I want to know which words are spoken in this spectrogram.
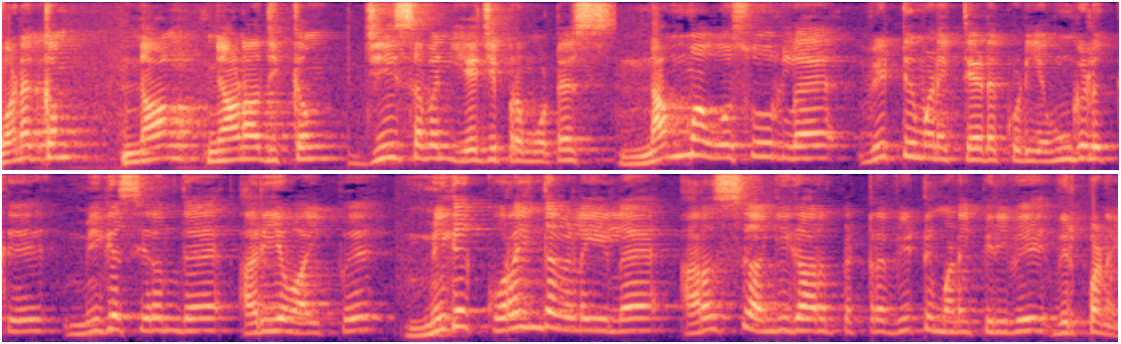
வணக்கம். நான் Gnanathikkam G seven AG promoters நம்ம ஒசூரில் வீட்டுமனை தேடக்கூடிய உங்களுக்கு மிக சிறந்த அரிய வாய்ப்பு மிக குறைந்த விலையில் அரசு அங்கீகாரம் பெற்ற வீட்டுமனை பிரிவு விற்பனை.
